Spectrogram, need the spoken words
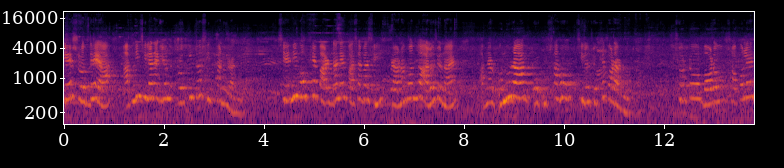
হে শ্রদ্ধেয়া, আপনি ছিলেন একজন প্রকৃত শিক্ষানুরাগী। শ্রেণীকক্ষে পাঠদানের পাশাপাশি প্রাণবন্ত আলোচনায় আপনার অনুরাগ ও উৎসাহ ছিল চোখে পড়ার মতো। ছোট, বড়, সকলের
